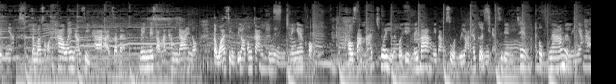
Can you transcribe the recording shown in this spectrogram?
ล็ก ๆ เนี่ยจะมาสอนท่าว่ายน้ำสี่ท่าอาจจะแบบไม่ไม่สามารถทำได้เนาะแต่ว่าสิ่งที่เราต้องการคือหนึ่งในแง่ของ เขาสามารถช่วยเหลือตัวเองได้บ้างในบางส่วนเวลาถ้าเกิดมีอุบิเหตุเช่น ตกน้ำหรืออะไรเงี้ยค่ะ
